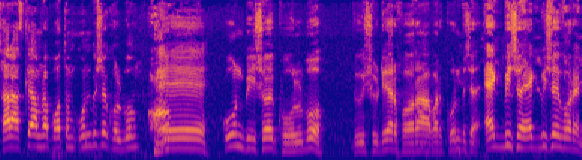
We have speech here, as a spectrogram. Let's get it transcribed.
স্যার আজকে আমরা প্রথম কোন বিষয় খুলবো? এ কোন বিষয় খুলবো? দুই ছুটি আর ফরা আবার কোন বিষয়? এক বিষয় এক বিষয় পড়েন।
